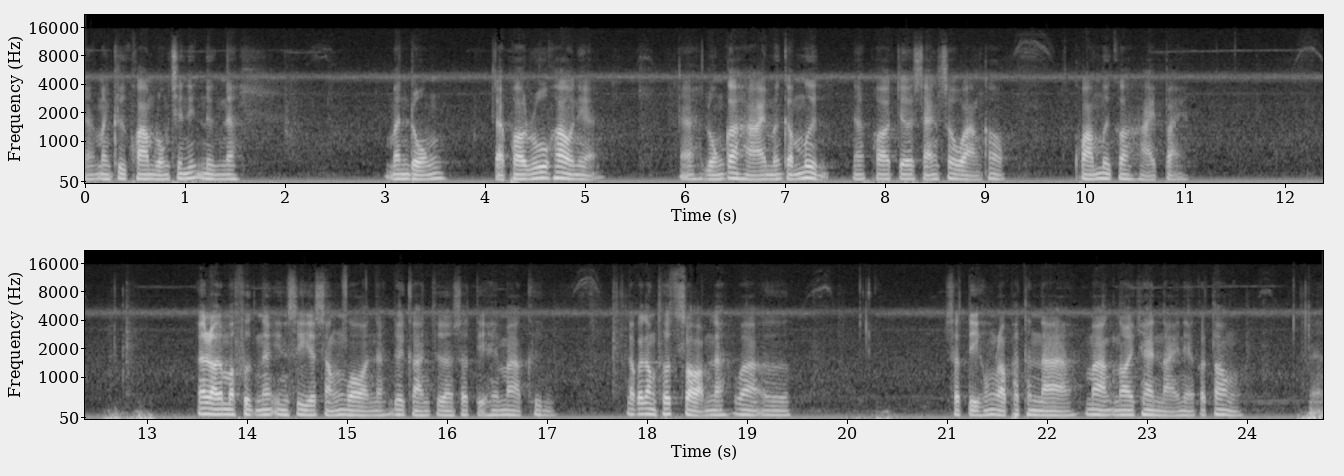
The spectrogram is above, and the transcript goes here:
นะมันคือความหลงชนิดหนึ่งนะมันหลง แต่พอรู้เข้าเนี่ยหลงก็หายเหมือนกับมืดนะพอเจอแสงสว่างเข้า ความมืดก็หายไป แล้วเรามาฝึกนะอินทรียสังวรนะด้วยการเจริญสติให้มากขึ้น แล้วก็ต้องทดสอบนะว่าเออสติของเราพัฒนามากน้อยแค่ไหนเนี่ยก็ต้องนะ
